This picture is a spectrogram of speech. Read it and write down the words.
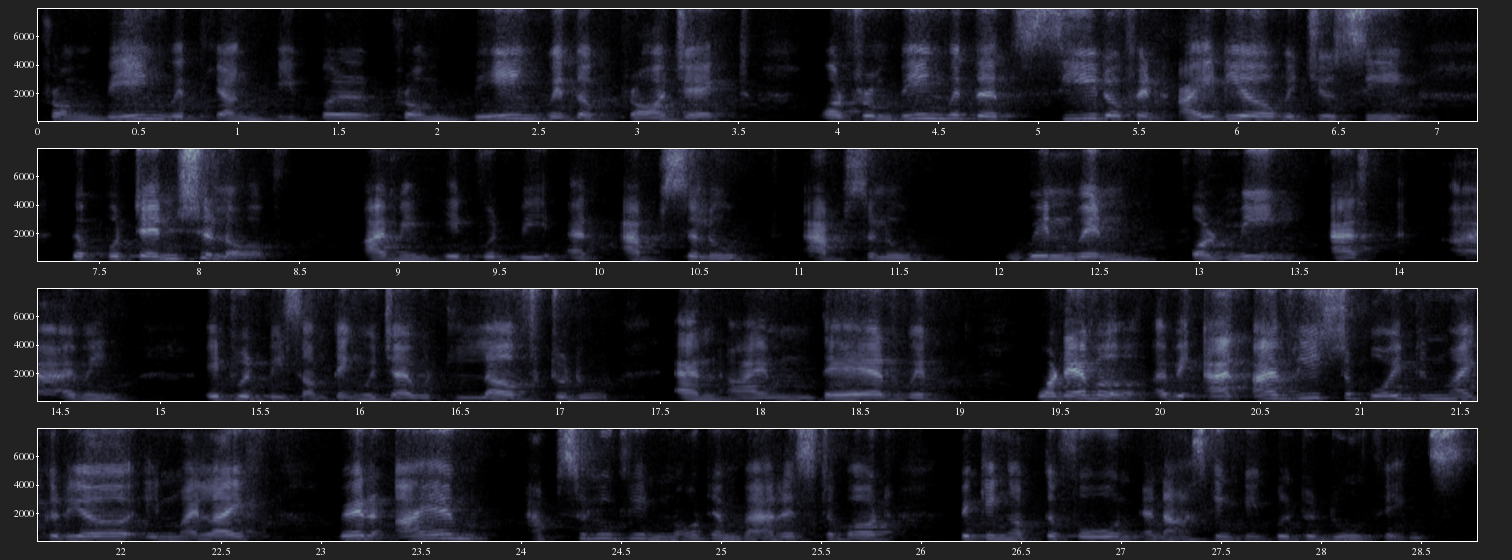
from being with young people, from being with a project, or from being with the seed of an idea which you see the potential of, I mean, it would be an absolute, absolute win win for me. As I mean, it would be something which I would love to do. And I'm there with whatever. I mean, I've reached a point in my career, in my life, where I am absolutely not embarrassed about picking up the phone and asking people to do things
